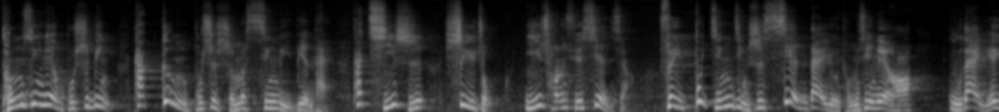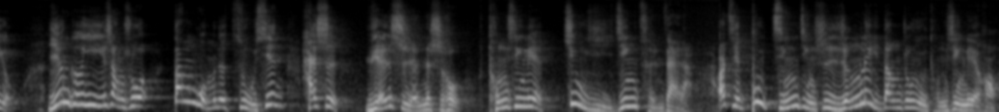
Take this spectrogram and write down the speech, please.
同性恋不是病，它更不是什么心理变态，它其实是一种遗传学现象。所以不仅仅是现代有同性恋哈，古代也有。严格意义上说，当我们的祖先还是原始人的时候，同性恋就已经存在了。而且不仅仅是人类当中有同性恋哈，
